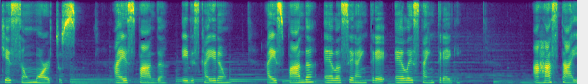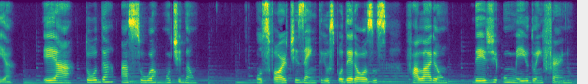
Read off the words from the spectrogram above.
que são mortos. A espada eles cairão. A espada ela será entregue, ela está entregue. Arrastai-a e a toda a sua multidão. Os fortes entre os poderosos falarão desde o meio do inferno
